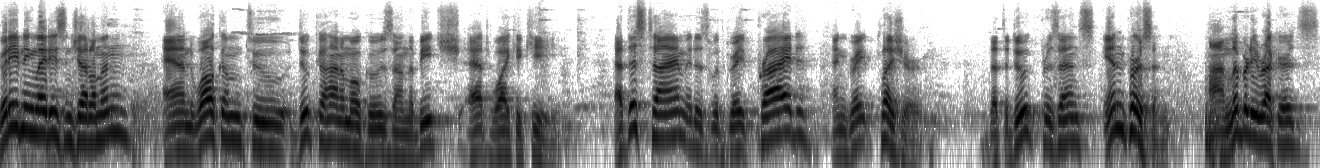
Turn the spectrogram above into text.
Good evening, ladies and gentlemen, and welcome to Duke Kahanamoku's on the beach at Waikiki. At this time, it is with great pride and great pleasure that the Duke presents in person on Liberty Records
